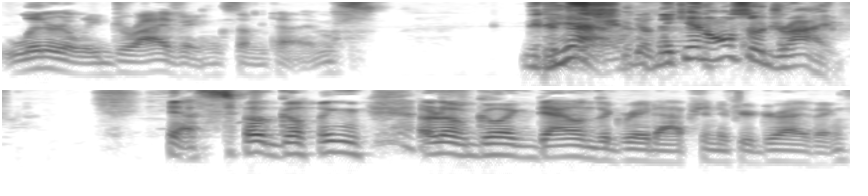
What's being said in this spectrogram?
literally driving sometimes. Yeah, they can also drive. Yeah, so going I don't know if going down's a great option if you're driving.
